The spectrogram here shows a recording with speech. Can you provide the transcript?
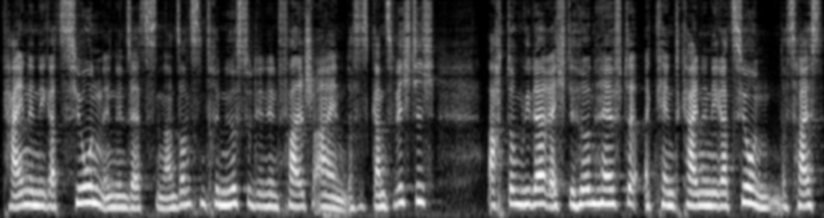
keine Negationen in den Sätzen. Ansonsten trainierst du dir den falsch ein. Das ist ganz wichtig. Achtung wieder, rechte Hirnhälfte erkennt keine Negationen. Das heißt,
